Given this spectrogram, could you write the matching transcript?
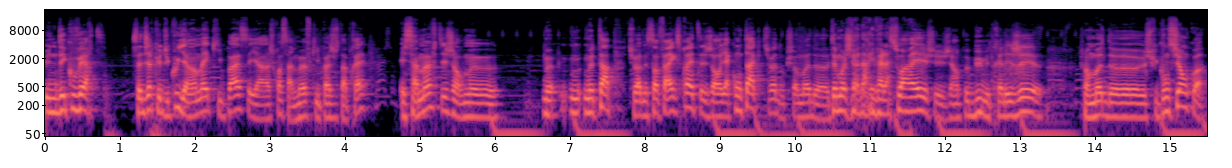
Une découverte c'est-à-dire que du coup, il y a un mec qui passe et il y a, je crois, sa meuf qui passe juste après. Et sa meuf, tu sais, genre, me, me, tape, tu vois, mais sans faire exprès, tu genre, il y a contact, tu vois, donc je suis en mode. Euh, tu sais, moi, je viens d'arriver à la soirée, j'ai un peu bu, mais très léger. Je suis en mode. Euh, je suis conscient, quoi.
